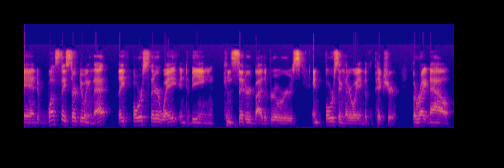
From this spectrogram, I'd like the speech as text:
And once they start doing that, they force their way into being considered by the Brewers and forcing their way into the picture. But right now,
